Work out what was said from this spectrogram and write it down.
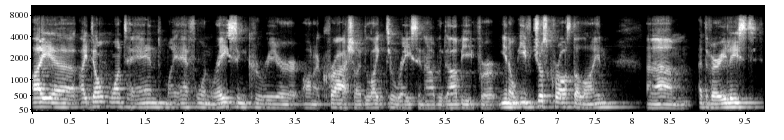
"I uh, I don't want to end my F1 racing career on a crash. I'd like to race in Abu Dhabi for you know you've just crossed the line, um, at the very least."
